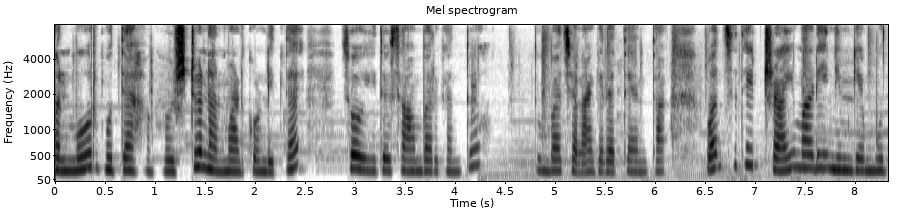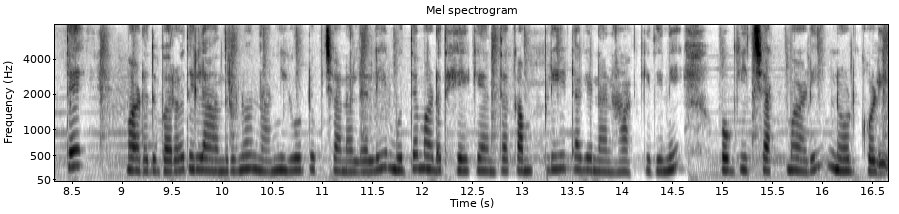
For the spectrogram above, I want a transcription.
ಒಂದು ಮೂರು ಮುದ್ದೆ ಆಗೋಷ್ಟು ನಾನು ಮಾಡ್ಕೊಂಡಿದ್ದೆ. ಸೊ ಇದು ಸಾಂಬಾರ್ಗಂತೂ ತುಂಬ ಚೆನ್ನಾಗಿರುತ್ತೆ ಅಂತ. ಒಂದು ಸತಿ ಟ್ರೈ ಮಾಡಿ ನಿಮಗೆ ಮುದ್ದೆ ಮಾಡೋದು ಬರೋದಿಲ್ಲ ಅಂದ್ರೂ ನನ್ನ ಯೂಟ್ಯೂಬ್ ಚಾನಲಲ್ಲಿ ಮುದ್ದೆ ಮಾಡೋದು ಹೇಗೆ ಅಂತ ಕಂಪ್ಲೀಟಾಗಿ ನಾನು ಹಾಕಿದ್ದೀನಿ ಹೋಗಿ ಚೆಕ್ ಮಾಡಿ ನೋಡ್ಕೊಳ್ಳಿ.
